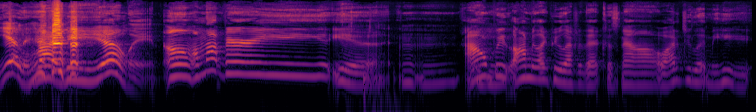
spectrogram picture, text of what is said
yelling. right, be yelling. Um, I'm not very, yeah. Mm-mm. I don't be, I don't be like people after that because now, why did you let me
